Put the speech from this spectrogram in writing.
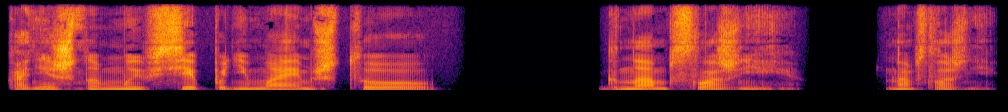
Конечно, мы все понимаем, что к нам сложнее. Нам сложнее.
